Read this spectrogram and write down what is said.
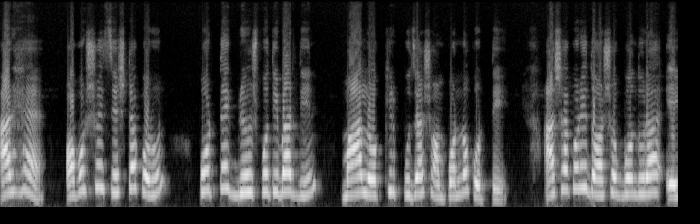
আর হ্যাঁ অবশ্যই চেষ্টা করুন প্রত্যেক বৃহস্পতিবার দিন মা লক্ষ্মীর পূজা সম্পন্ন করতে। আশা করি দর্শক বন্ধুরা, এই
